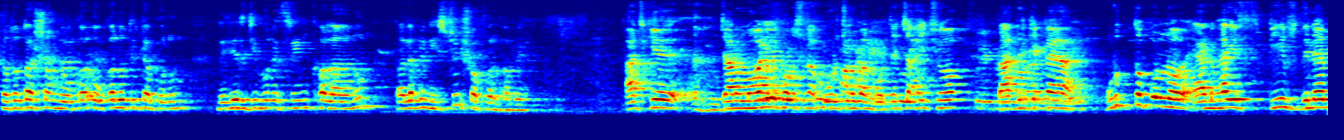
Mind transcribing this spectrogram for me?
সততার সঙ্গে ওকা- ওকালতিটা করুন নিজের জীবনে শৃঙ্খলা আনুন তাহলে আপনি নিশ্চয়ই সফল হবেন। আজকে যারা নিয়ে পড়াশোনা করছ বা করতে চাইছো তাদেরকে একটা গুরুত্বপূর্ণ অ্যাডভাইস টিপস দিলেন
